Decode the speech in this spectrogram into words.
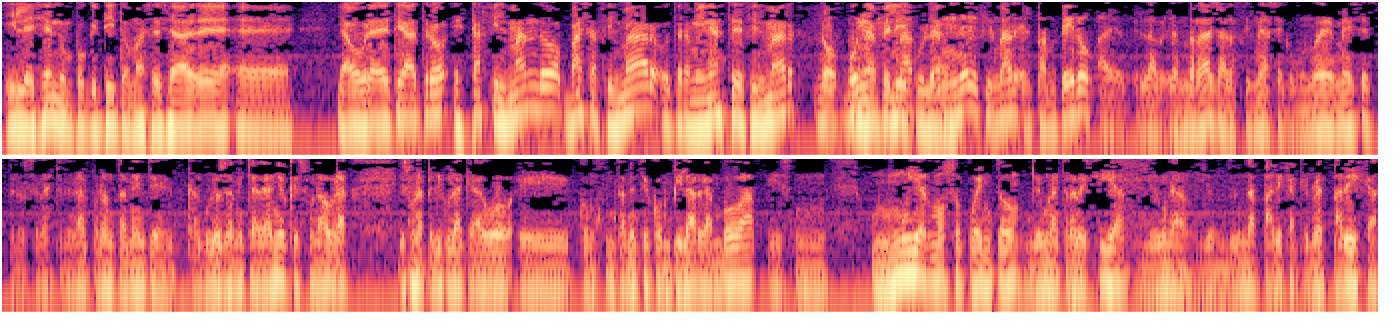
y leyendo un poquitito más allá de eh, la obra de teatro, ¿estás filmando, vas a filmar o terminaste de filmar no, una película? Terminé de filmar El Pampero, eh, la, en verdad ya la filmé hace como nueve meses, pero se va a estrenar prontamente, calculo ya a mitad de año, que es una obra, es una película que hago eh, conjuntamente con Pilar Gamboa, es un, muy hermoso cuento de una travesía, de una, de una pareja que no es pareja,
